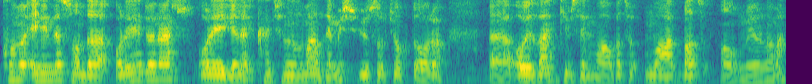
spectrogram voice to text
Konu eninde sonunda oraya döner, oraya gelir, kaçınılmaz demiş. Yusuf çok doğru. Ee, o yüzden kimsenin muhabbet, muhabbat olmuyorum ama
